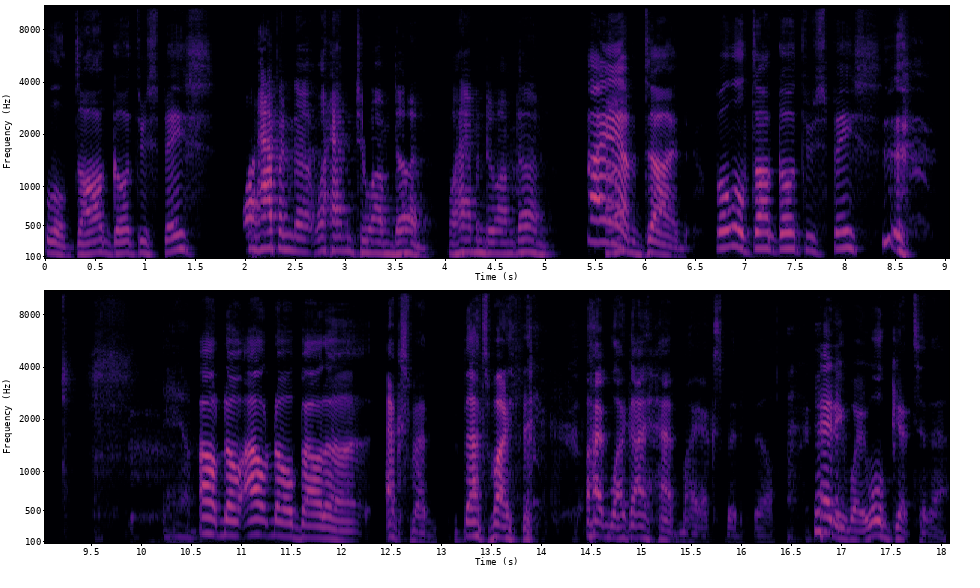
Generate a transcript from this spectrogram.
little dog going through space. What happened? To, what happened to I'm done? What happened to I'm done? I Huh? am done. But a little dog going through space. I don't know. I don't know about uh X Men. That's my thing. I'm like I had my X Men fill. Anyway, we'll get to that.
